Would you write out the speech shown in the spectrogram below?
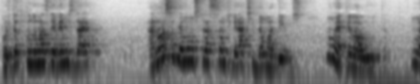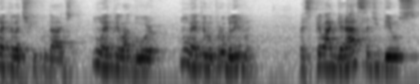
Portanto, quando nós devemos dar a nossa demonstração de gratidão a Deus, não é pela luta, não é pela dificuldade, não é pela dor, não é pelo problema, mas pela graça de Deus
